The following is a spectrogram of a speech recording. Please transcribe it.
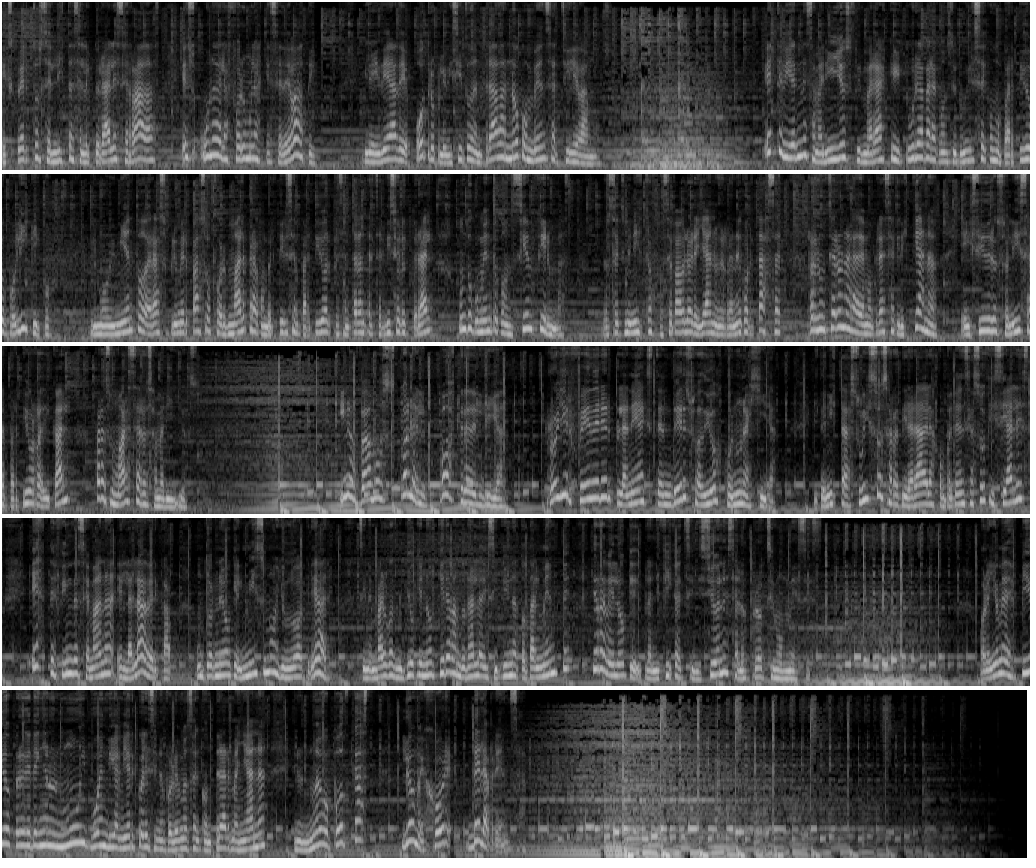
Expertos en listas electorales cerradas es una de las fórmulas que se debate, y la idea de otro plebiscito de entrada no convence a Chile Vamos. Este viernes Amarillos firmará escritura para constituirse como partido político, el movimiento dará su primer paso formal para convertirse en partido al presentar ante el Servicio Electoral un documento con 100 firmas. Los exministros José Pablo Orellano y René Cortázar renunciaron a la democracia cristiana e Isidro Solís al Partido Radical para sumarse a los amarillos. Y nos vamos con el postre del día. Roger Federer planea extender su adiós con una gira. El tenista suizo se retirará de las competencias oficiales este fin de semana en la Laver Cup, un torneo que él mismo ayudó a crear. Sin embargo, admitió que no quiere abandonar la disciplina totalmente y reveló que planifica exhibiciones en los próximos meses. Bueno, yo me despido, espero que tengan un muy buen día miércoles y nos volvemos a encontrar mañana en un nuevo podcast, Lo mejor de la prensa.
